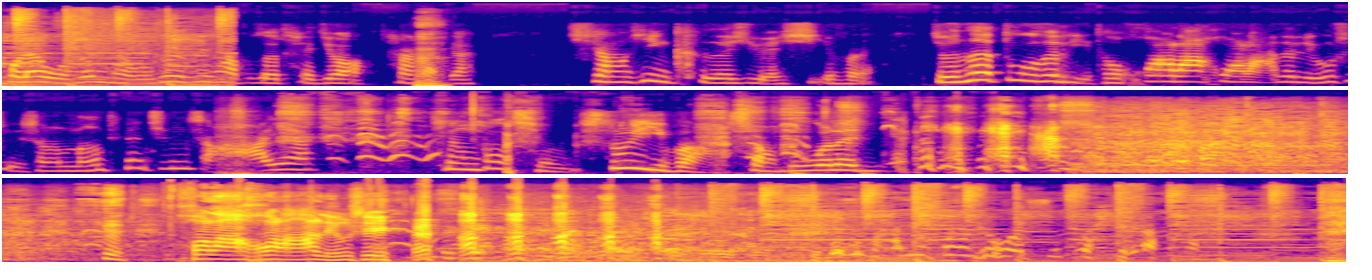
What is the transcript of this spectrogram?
后来我问他，我说为啥不做胎教？他说？相信科学，媳妇儿。就那肚子里头哗啦哗啦的流水声，能听清啥呀？听不清，睡吧，想多了你。哗啦哗啦流水。他就这么跟我说呀。哎，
